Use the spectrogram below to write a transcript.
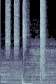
Bye.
